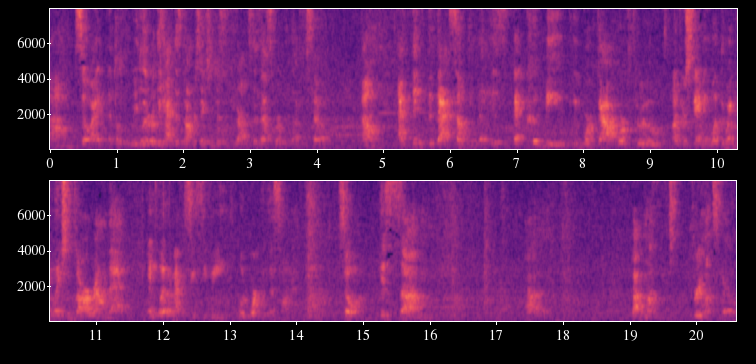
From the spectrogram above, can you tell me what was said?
Um, so I, we literally had this conversation just a few hours because that's where we left. So um, I think that that's something that is that could be we worked out, worked through understanding what the regulations are around that, and whether or not the CCB would work with us on it. So this um, uh, about a month, three months ago,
